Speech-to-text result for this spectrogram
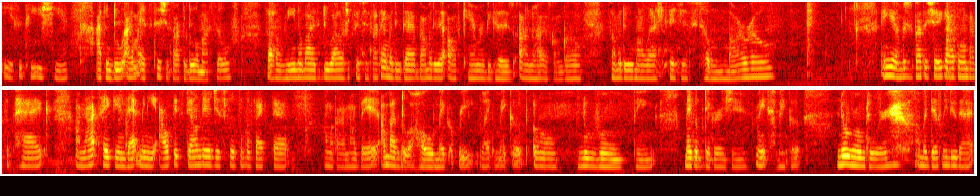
esthetician i can do i'm an esthetician so i can do it myself. So i don't need nobody to do eyelash extensions. So i think i'm gonna do that but i'm gonna do that off camera because i don't know how that's gonna go. So i'm gonna do my lash extensions tomorrow. And yeah i'm just about to show you guys what i'm about to pack. I'm not taking that many outfits down there just for the simple fact that oh my god my bed. i'm about to do a whole makeup re like makeup um new room thing. Makeup decoration. Make makeup new room tour i'm gonna definitely do that.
